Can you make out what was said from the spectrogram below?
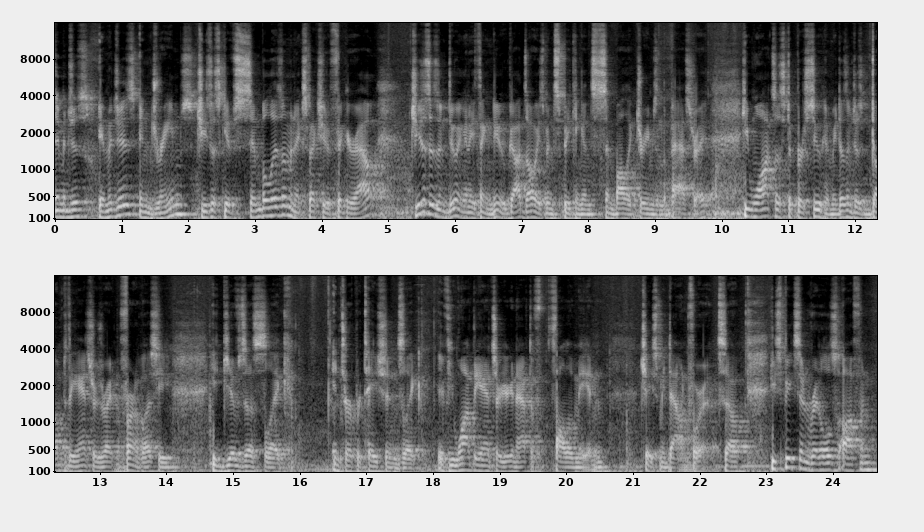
Images. images in dreams, Jesus gives symbolism and expects you to figure out. Jesus isn't doing anything new. God's always been speaking in symbolic dreams in the past, right? He wants us to pursue him. He doesn't just dump the answers right in front of us. He he gives us like interpretations like if you want the answer, you're going to have to follow me and chase me down for it. So, he speaks in riddles often.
